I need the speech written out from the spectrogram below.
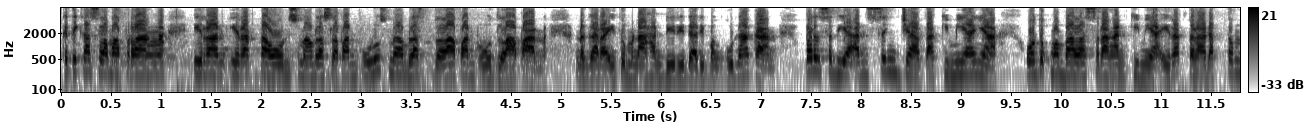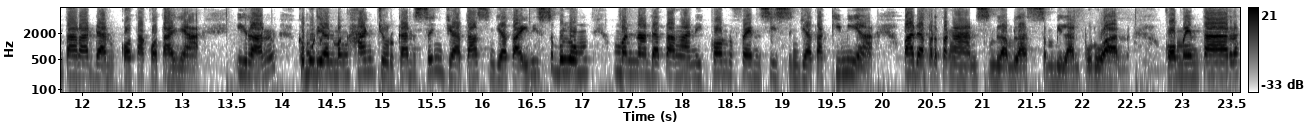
ketika selama perang Iran-Irak tahun 1980-1988. Negara itu menahan diri dari menggunakan persediaan senjata kimianya untuk membalas serangan kimia Irak terhadap tentara dan kota-kotanya. Iran kemudian menghancurkan senjata-senjata ini sebelum menandatangani konvensi senjata kimia pada pertengahan 1990-an. Komentar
